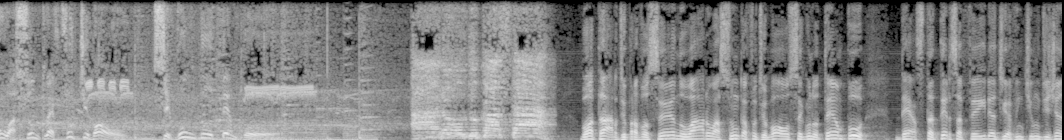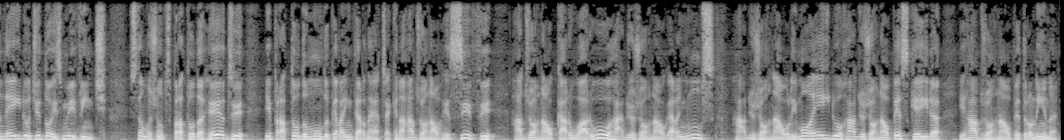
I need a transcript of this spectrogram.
O assunto é futebol. Segundo tempo. Haroldo Costa. Boa tarde para você. No ar, o assunto é futebol. Segundo tempo desta terça-feira, dia 21 de janeiro de 2020. Estamos juntos para toda a rede e para todo mundo pela internet. Aqui na Rádio Jornal Recife, Rádio Jornal Caruaru, Rádio Jornal Garanhuns, Rádio Jornal Limoeiro, Rádio Jornal Pesqueira e Rádio Jornal Petrolina.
